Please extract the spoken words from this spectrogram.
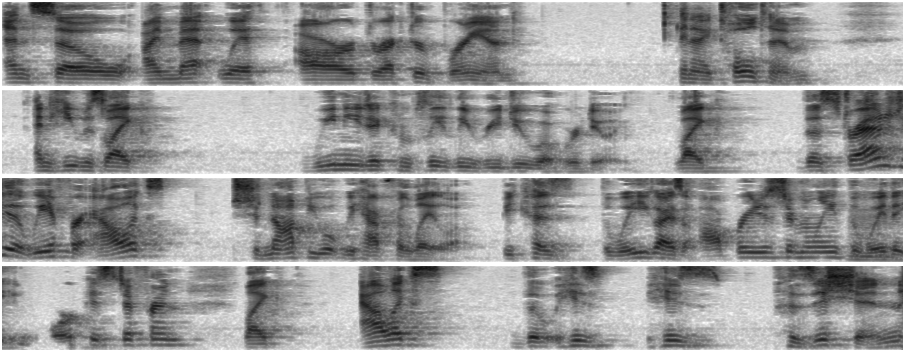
And so I met with our director of brand and I told him, and he was like, we need to completely redo what we're doing. Like the strategy that we have for Alex should not be what we have for Leila because the way you guys operate is differently. The mm. way that you work is different. Like Alex, the, his his position,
